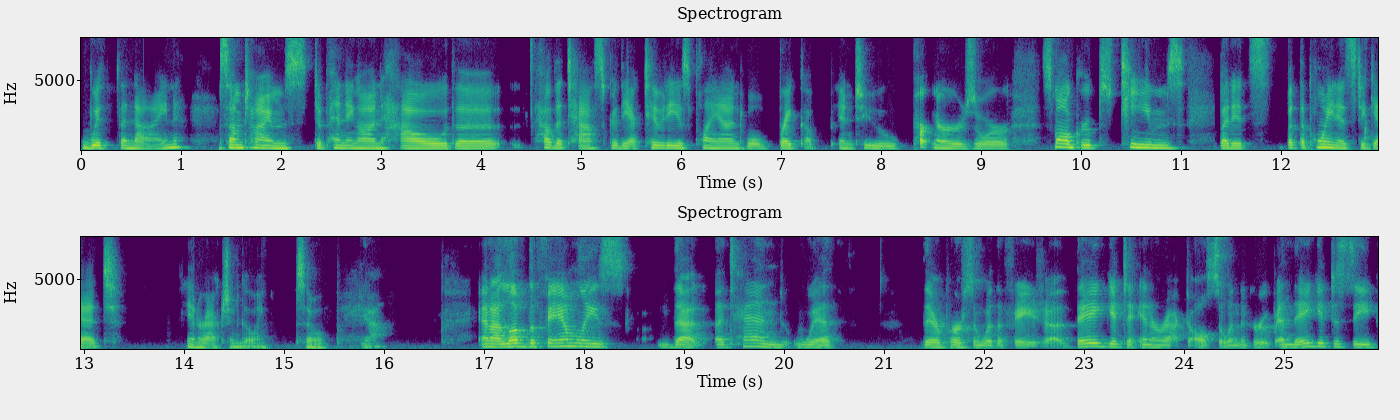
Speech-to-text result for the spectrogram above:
with the nine. Sometimes, depending on how the how the task or the activity is planned, we'll break up into partners or small groups, teams. But it's but the point is to get interaction going. So yeah, and I love the families that attend with their person with aphasia. They get to interact also in the group and they get to see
